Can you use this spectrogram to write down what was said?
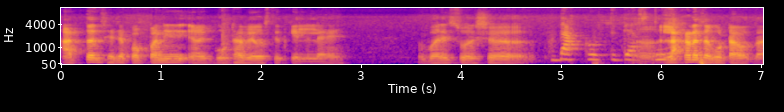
आत्ताच ह्याच्या पप्पानी अं, गोठा व्यवस्थित केलेला आहे. बरेच वर्ष दाखवते लाकडाचा गोठा होता.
